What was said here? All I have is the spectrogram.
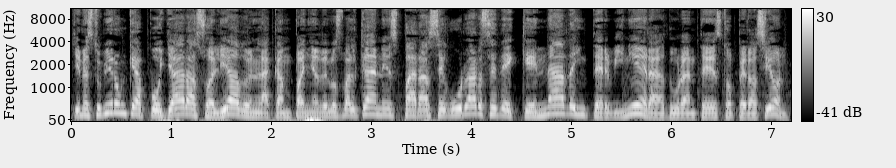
quienes tuvieron que apoyar a su aliado en la campaña de los Balcanes para asegurarse de que nada interviniera durante esta operación,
